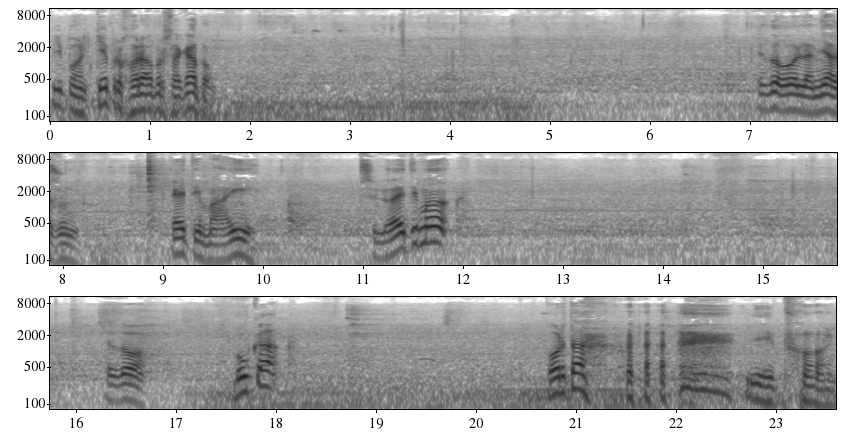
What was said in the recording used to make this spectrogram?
Λοιπόν και προχωράω προς τα κάτω. Εδώ όλα μοιάζουν έτοιμα ή ψηλοέτοιμα εδώ. Μπούκα. Πόρτα. Λοιπόν.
